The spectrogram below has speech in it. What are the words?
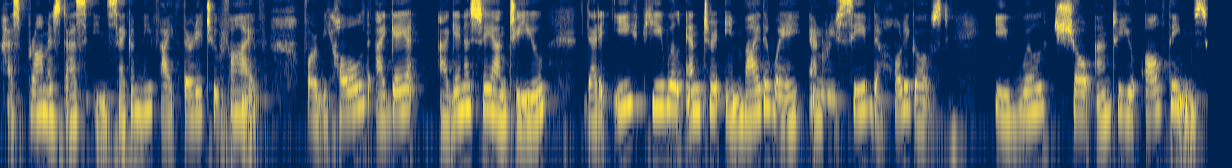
has promised us in 2 Nephi 32 5 For behold, I again say unto you, that if ye will enter in by the way and receive the Holy Ghost, he will show unto you all things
